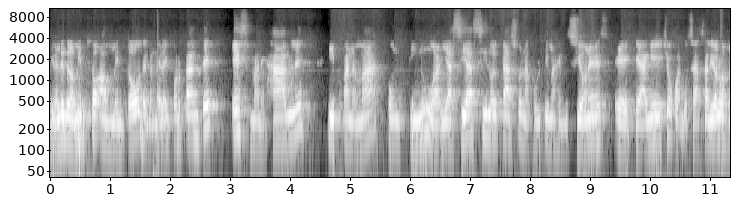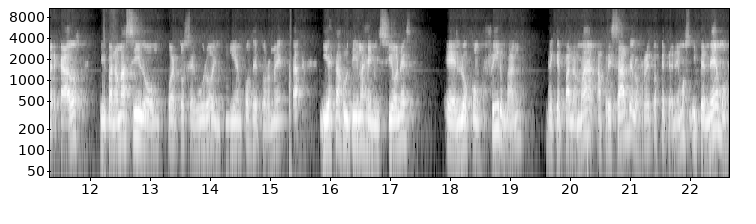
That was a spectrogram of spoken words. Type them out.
nivel de endeudamiento aumentó de manera importante, es manejable y Panamá continúa, y así ha sido el caso en las últimas emisiones que han hecho cuando se han salido a los mercados, y Panamá ha sido un puerto seguro en tiempos de tormenta y estas últimas emisiones eh, lo confirman de que Panamá, a pesar de los retos que tenemos, y tenemos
